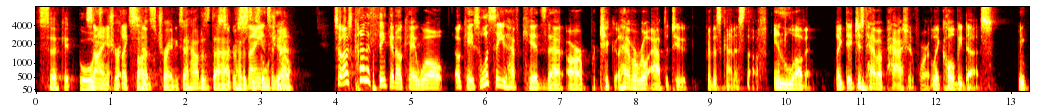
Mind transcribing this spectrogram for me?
circuit board science, tra- like science so, training. So how does that? Sort of how does this all gel? So I was kind of thinking, okay, well, okay, so let's say you have kids that are particular have a real aptitude for this kind of stuff and love it. Like they just have a passion for it, like Colby does. I mean,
